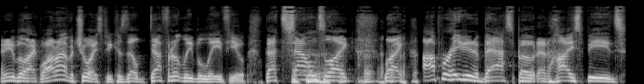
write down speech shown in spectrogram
And he'll be like, Well, I don't have a choice because they'll definitely believe you. That sounds like like operating a bass boat at high speeds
